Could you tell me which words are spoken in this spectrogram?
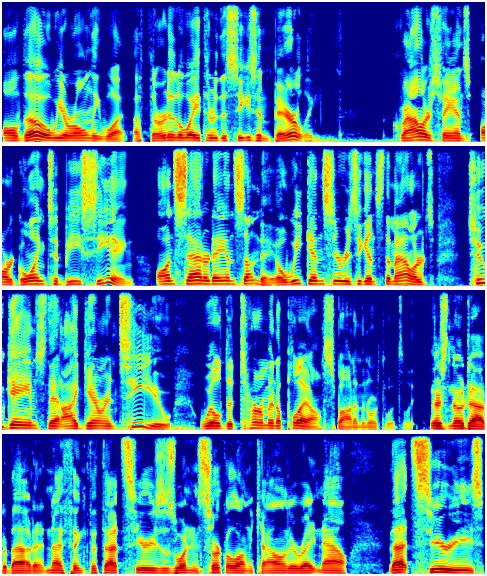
although we are only, what, a third of the way through the season, barely, Growlers fans are going to be seeing on Saturday and Sunday, a weekend series against the Mallards, two games that I guarantee you will determine a playoff spot in the Northwoods League. There's no doubt about it, and I think that that series is one you circle on the calendar right now. That series,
